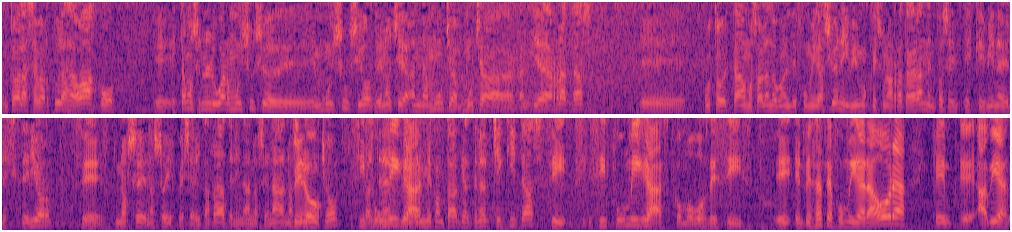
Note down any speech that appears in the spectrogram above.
en todas las aberturas de abajo, eh, estamos en un lugar muy sucio, de, muy sucio, de noche anda mucha, mucha cantidad de ratas eh, justo estábamos hablando con el de fumigación y vimos que es una rata grande, entonces es que viene del exterior. Sí. Eh, no sé, no soy especialista en rata ni nada, no sé nada, no Pero sé mucho. si pero tener- él me contaba que al tener chiquitas, Sí, si, si fumigás, como vos decís, eh, ¿empezaste a fumigar ahora? Em, eh, ¿Había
